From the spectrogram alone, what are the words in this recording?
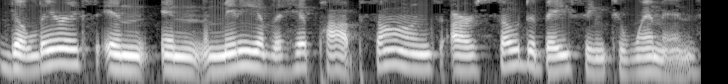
the lyrics in in many of the hip hop songs are so debasing to women.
